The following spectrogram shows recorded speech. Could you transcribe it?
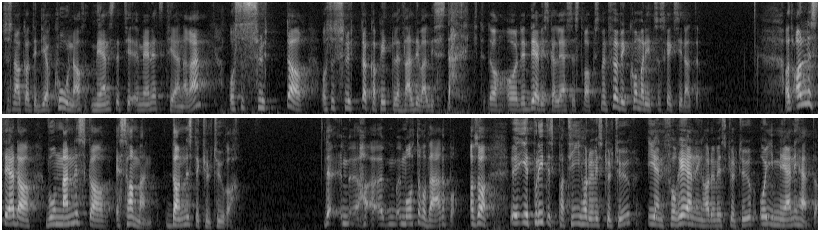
så snakker han til diakoner, menighetstjenere. Og så slutter, og så slutter kapittelet veldig veldig sterkt. Da, og Det er det vi skal lese straks. Men før vi kommer dit, så skal jeg si dette. At alle steder hvor mennesker er sammen, dannes det kulturer. Det, måter å være på. Altså, I et politisk parti har du en viss kultur, i en forening har du en viss kultur, og i menigheter.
